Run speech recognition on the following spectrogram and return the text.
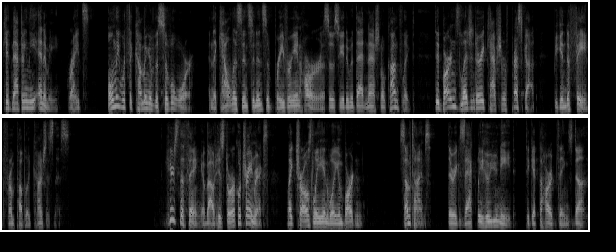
Kidnapping the Enemy, writes Only with the coming of the Civil War and the countless incidents of bravery and horror associated with that national conflict did Barton's legendary capture of Prescott begin to fade from public consciousness. Here's the thing about historical train wrecks like Charles Lee and William Barton. Sometimes they're exactly who you need to get the hard things done.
